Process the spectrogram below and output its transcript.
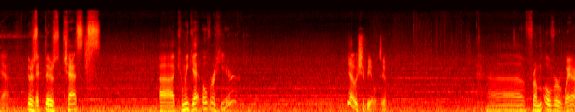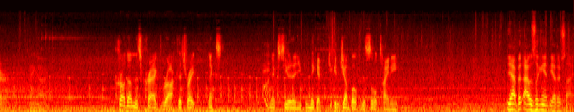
Yeah. There's there's chests. Uh, can we get over here? Yeah, we should be able to. From over where? Hang on. Crawl down this cragged rock that's right next next to you, and then you can make it. You can jump over this little tiny. Yeah, but I was looking at the other side.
